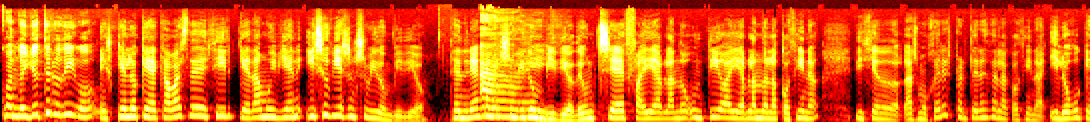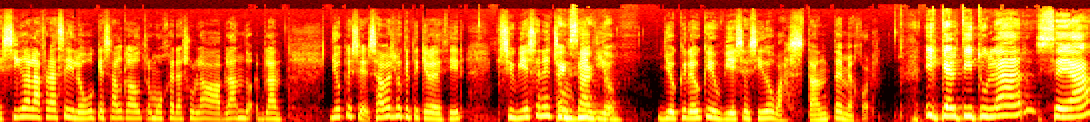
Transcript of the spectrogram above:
cuando yo te lo digo, Es que lo que acabas de decir queda muy bien y si hubiesen subido un vídeo. Tendrían que haber subido un vídeo de un chef ahí hablando, un tío ahí hablando en la cocina, diciendo las mujeres pertenecen a la cocina. Y luego que siga la frase y luego que salga otra mujer a su lado hablando. En plan, yo qué sé, ¿sabes lo que te quiero decir? Si hubiesen hecho Exacto. un vídeo, yo creo que hubiese sido bastante mejor. Y que el titular sea,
